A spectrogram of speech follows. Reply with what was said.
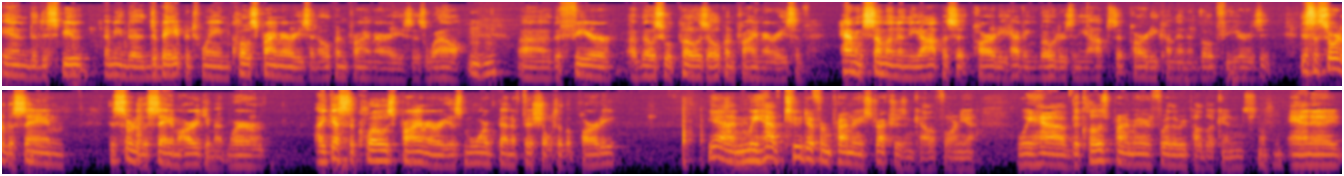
in the dispute. I mean, the debate between closed primaries and open primaries as well. Uh, the fear of those who oppose open primaries of having someone in the opposite party, having voters in the opposite party come in and vote for yours. It, this is sort of the same. This is sort of the same argument where I guess the closed primary is more beneficial to the party. Yeah, and we have two different primary structures in California. We have the closed primary for the Republicans and a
